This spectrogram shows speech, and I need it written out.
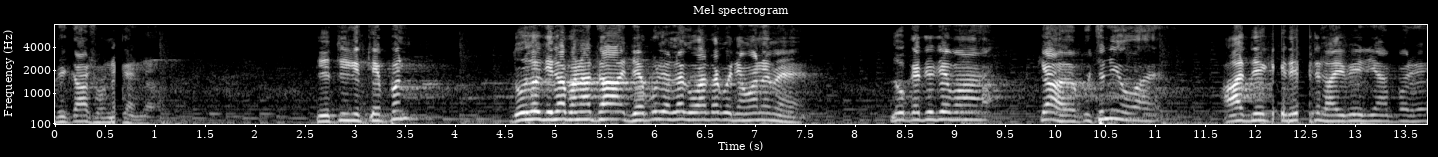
विकास होने के अंदर। तैतीस से तिरपन दो सौ जिला बना था, जयपुर अलग हुआ था कोई जमाने में। लोग कहते थे, वहाँ क्या है? कुछ नहीं हुआ है। आज देखिए नेशनल हाईवे यहाँ पर है।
